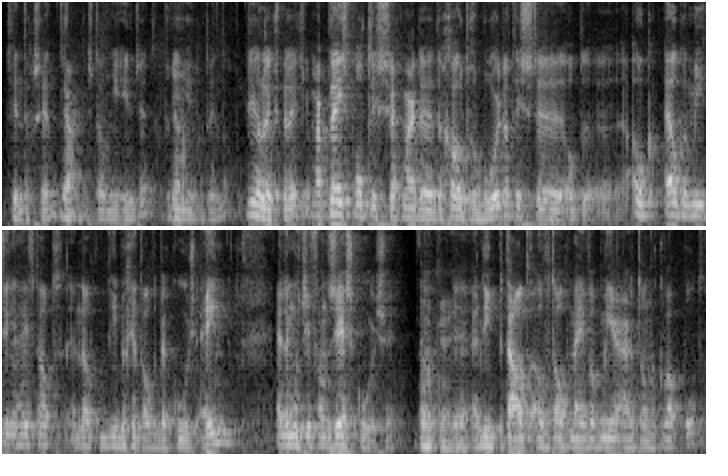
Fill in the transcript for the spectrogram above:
20 cent. Ja. Dus dan je inzet, 23. Dat is een heel leuk spelletje. Maar PlaySpot is zeg maar de, de grotere broer. Dat is de, op de, ook elke meeting heeft dat. En dat, die begint altijd bij koers 1. En dan moet je van zes koersen. Eh, en die betaalt over het algemeen wat meer uit dan een kwadpot.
